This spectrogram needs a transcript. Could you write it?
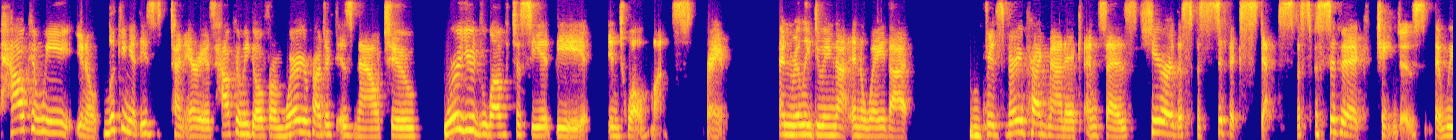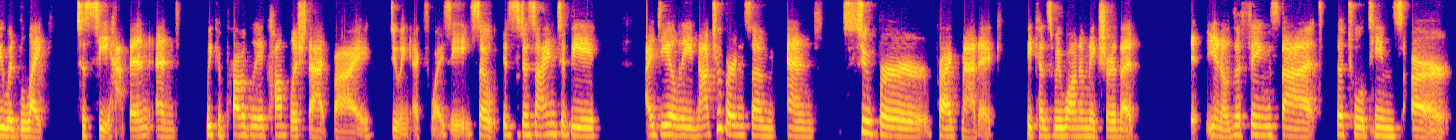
how can we you know looking at these 10 areas how can we go from where your project is now to where you'd love to see it be in 12 months right? And really doing that in a way that it's very pragmatic and says here are the specific steps the specific changes that we would like to see happen and we could probably accomplish that by doing xyz so it's designed to be ideally not too burdensome and super pragmatic because we want to make sure that you know the things that the tool teams are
